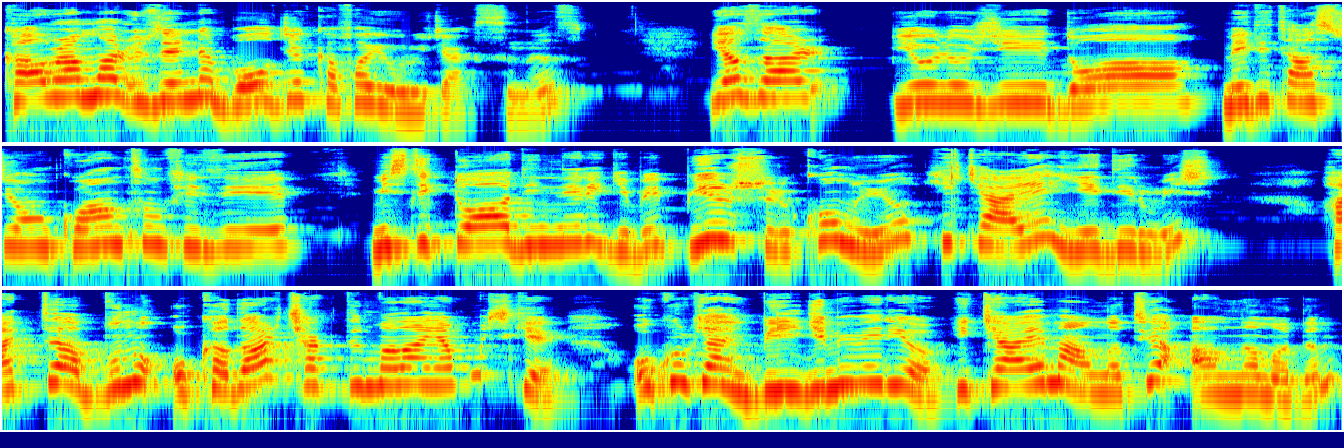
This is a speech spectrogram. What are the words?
Kavramlar üzerine bolca kafa yoracaksınız. Yazar biyoloji, doğa, meditasyon, kuantum fiziği, mistik doğa dinleri gibi bir sürü konuyu hikaye yedirmiş. Hatta bunu o kadar çaktırmadan yapmış ki okurken bilgimi veriyor, hikayemi anlatıyor anlamadım.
